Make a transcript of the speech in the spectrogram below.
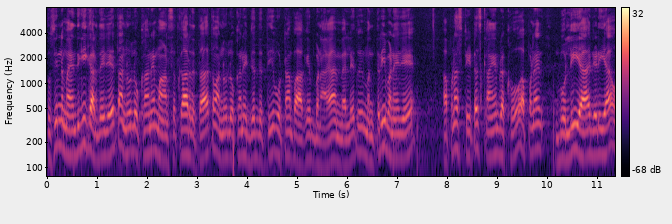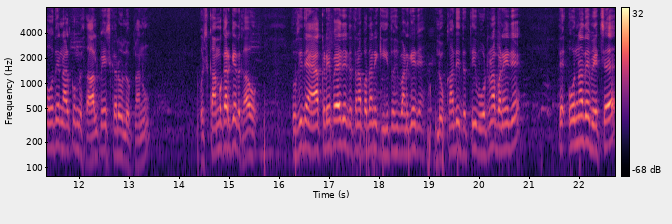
ਤੁਸੀਂ ਨੁਮਾਇੰਦਗੀ ਕਰਦੇ ਜੇ, ਤੁਹਾਨੂੰ ਲੋਕਾਂ ਨੇ ਮਾਣ ਸਤਿਕਾਰ ਦਿੱਤਾ, ਤੁਹਾਨੂੰ ਲੋਕਾਂ ਨੇ ਇੱਜ਼ਤ ਦਿੱਤੀ, ਵੋਟਾਂ ਪਾ ਕੇ ਬਣਾਇਆ ਐਮਐਲਏ ਤੁਸੀਂ ਮੰਤਰੀ ਬਣੇ ਜੇ, ਆਪਣਾ ਸਟੇਟਸ ਕਾਇਮ ਰੱਖੋ, ਆਪਣੇ ਬੋਲੀ ਆ ਜਿਹੜੀ ਆ, ਉਹਦੇ ਨਾਲ ਕੋਈ ਮਿਸਾਲ ਪੇਸ਼ ਕਰੋ ਲੋਕਾਂ ਨੂੰ। ਕੁਝ ਕੰਮ ਕਰਕੇ ਦਿਖਾਓ। ਤੁਸੀਂ ਤੇ ਐ ਆਕੜੇ ਪਏ ਜੇ, ਜਿਤਨਾ ਪਤਾ ਨਹੀਂ ਕੀ ਤੁਸੀਂ ਬਣ ਗਏ ਜੇ। ਲੋਕਾਂ ਦੀ ਦਿੱਤੀ ਵੋਟ ਨਾ ਬਣੇ ਜੇ, ਤੇ ਉਹਨਾਂ ਦੇ ਵਿੱਚ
